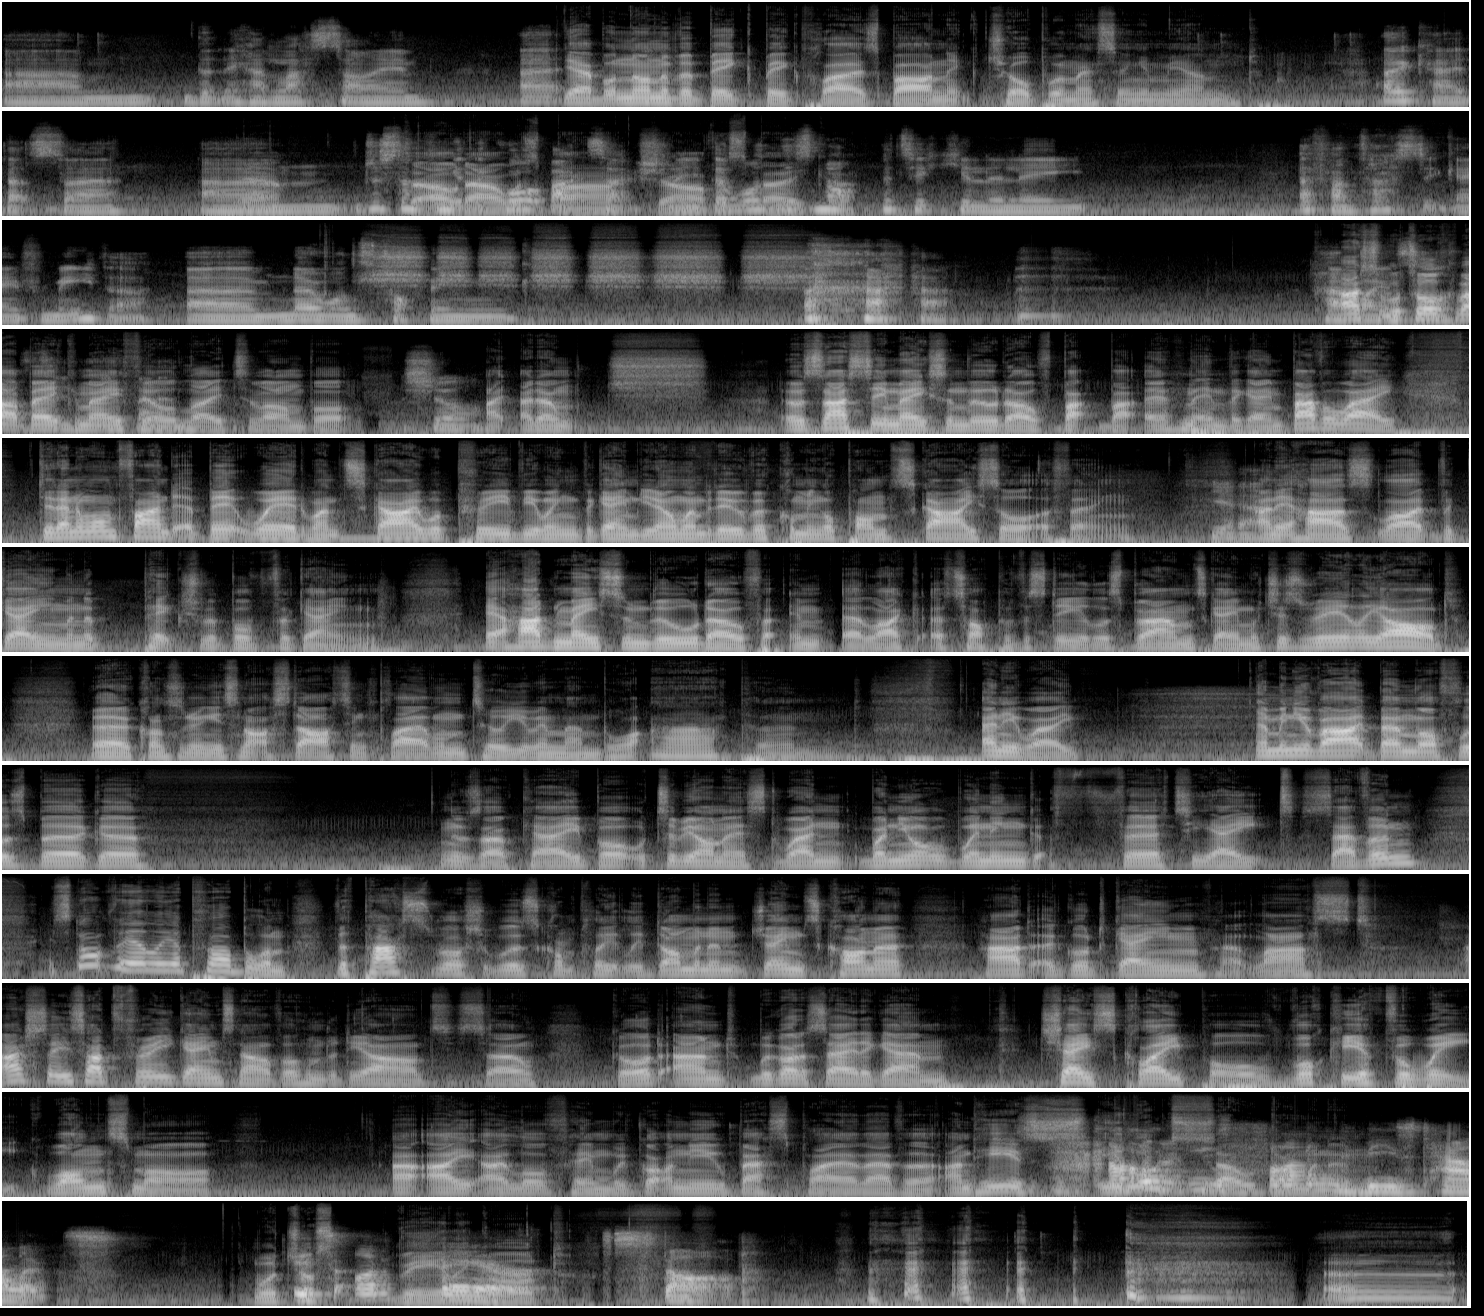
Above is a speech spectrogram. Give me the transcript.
um, that they had last time. Uh, Yeah, but none of the big, big players, bar Nick Chubb, were missing in the end. Okay, that's fair. Um, Just So looking at the quarterbacks, back, actually, there was there's not particularly a fantastic game from either. Um, no one's topping. Shh, shh, shh, shh. Have Actually, we'll talk about Baker Mayfield later on, but Sure. I, I don't. Shh. It was nice to see Mason Rudolph back, back in the game. By the way, did anyone find it a bit weird when Sky were previewing the game? Do you know when they do the coming up on Sky sort of thing? Yeah. And it has like the game and a picture above the game. It had Mason Rudolph in, uh, like atop of the Steelers Browns game, which is really odd, uh, considering he's not a starting player until you remember what happened. Anyway, I mean you're right, Ben Roethlisberger. It was okay, but to be honest, when when you're winning 38-7, it's not really a problem. The pass rush was completely dominant. James Conner had a good game at last. Actually, he's had three games now of 100 yards, so good. And we've got to say it again. Chase Claypool, rookie of the week, once more. I, I, I love him. We've got a new best player ever, and he is he How looks do you so find dominant. these talents? We're just it's unfair. really good. Stop. Uh,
